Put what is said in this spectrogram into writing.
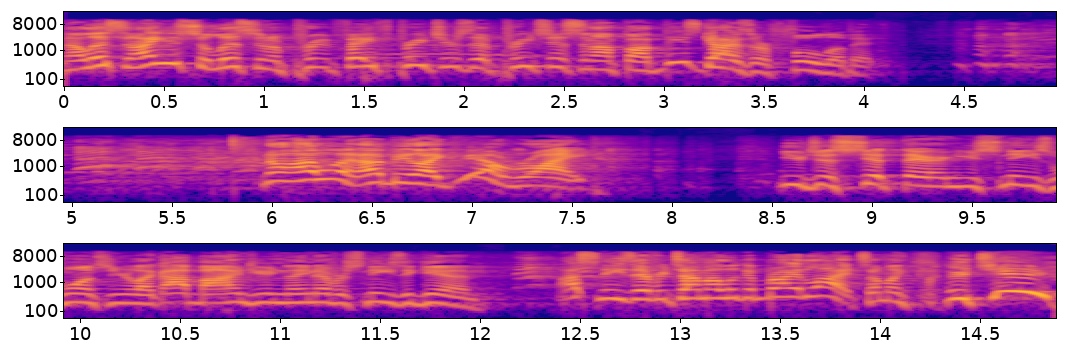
Now, listen, I used to listen to pre- faith preachers that preach this, and I thought, these guys are full of it. No, I would. I'd be like, yeah, right. You just sit there and you sneeze once, and you're like, I bind you, and they never sneeze again. I sneeze every time I look at bright lights. I'm like, it's you.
